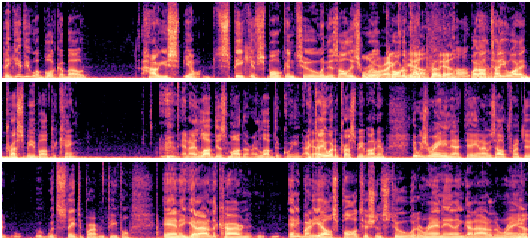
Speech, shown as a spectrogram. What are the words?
They give you a book about how you you know speak if spoken to, and there's all these royal Right, protocols. yeah, Protocol. But I'll tell you what impressed me about the king. and I loved his mother. I loved the Queen. I Yeah. tell you what impressed me about him. It was raining that day, and I was out front to, with State Department people, and he got out of the car. And anybody else, politicians too, would have ran in and got out of the rain. Yeah.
